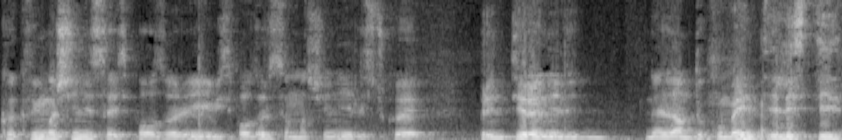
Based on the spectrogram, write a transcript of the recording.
какви машини са използвали? Или използвали са машини или всичко е принтиране или не знам, документи, листи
